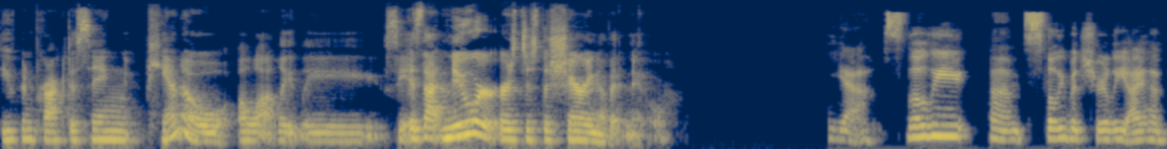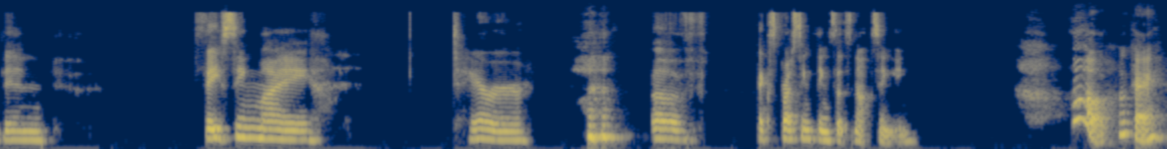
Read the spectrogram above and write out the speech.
you've been practicing piano a lot lately. See, is that new or, or is just the sharing of it new? Yeah, slowly, um, slowly but surely, I have been facing my terror of expressing things that's not singing. Oh, okay.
